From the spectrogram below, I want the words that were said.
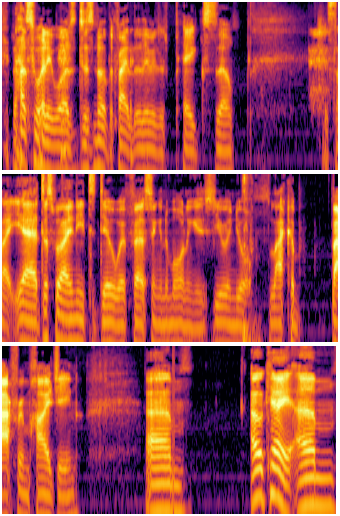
That's what it was, just not the fact that they were just pigs. So it's like, yeah, just what I need to deal with first thing in the morning is you and your lack of bathroom hygiene. Um, okay, um,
